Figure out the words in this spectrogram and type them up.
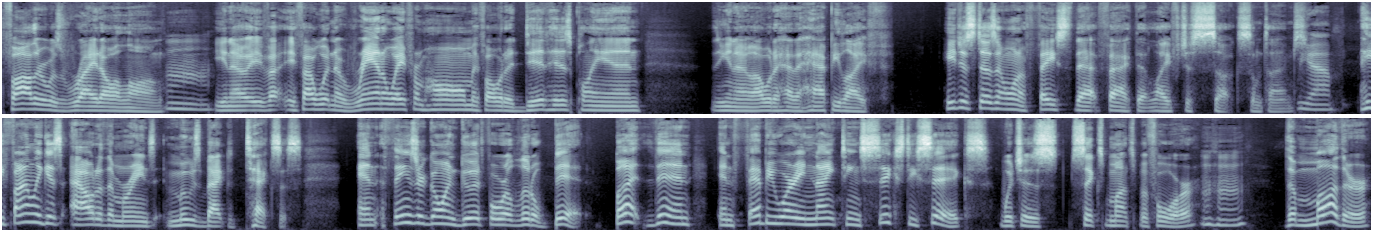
father was right all along. Mm. You know, if I, if I wouldn't have ran away from home, if I would have did his plan, you know, I would have had a happy life. He just doesn't want to face that fact that life just sucks sometimes Yeah. he finally gets out of the Marines, moves back to Texas, and things are going good for a little bit. But then in February 1966, which is six months before, Mm-hmm. the mother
